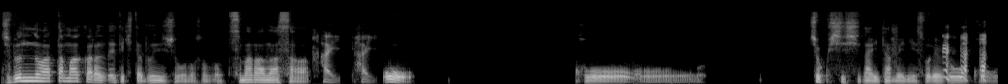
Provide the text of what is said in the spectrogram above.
自分の頭から出てきた文章のそのつまらなさはい、はい。を、こう、直視しないために、それをこう、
